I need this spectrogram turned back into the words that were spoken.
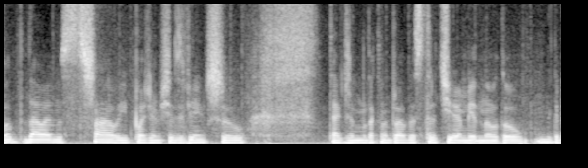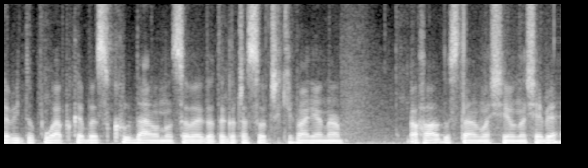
oddałem strzał i poziom się zwiększył. Także no tak naprawdę straciłem jedną tą grawito pułapkę bez cooldownu całego tego czasu oczekiwania na... Oho, dostałem właśnie ją na siebie.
